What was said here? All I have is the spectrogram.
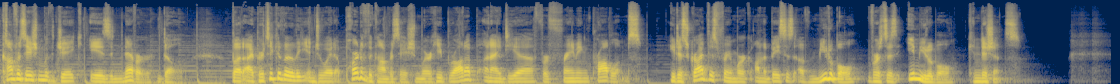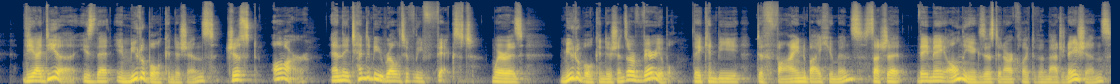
Conversation with Jake is never dull, but I particularly enjoyed a part of the conversation where he brought up an idea for framing problems. He described this framework on the basis of mutable versus immutable conditions. The idea is that immutable conditions just are and they tend to be relatively fixed, whereas mutable conditions are variable. They can be defined by humans such that they may only exist in our collective imaginations,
